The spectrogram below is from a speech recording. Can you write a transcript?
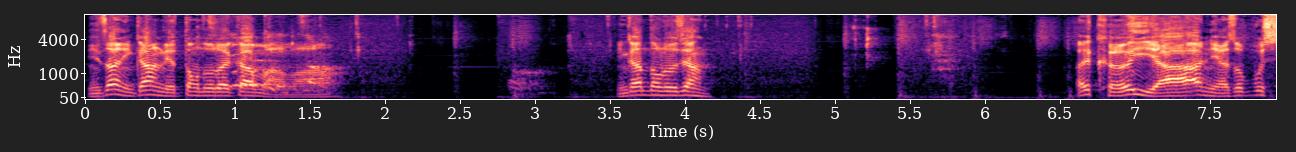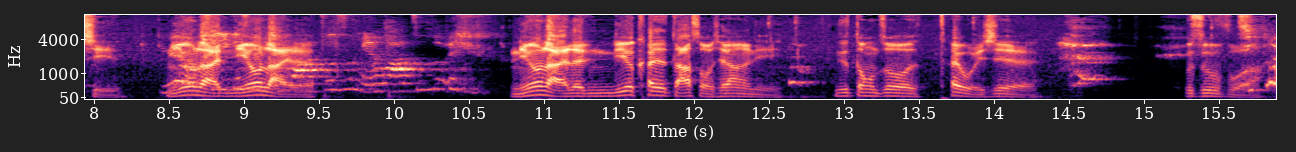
你知道你刚刚你的动作在干嘛吗？哦，你刚刚动作这样。哎、可以啊，按你来说不行。你又来，你又来了，这是棉花，这是，你又来了，你又开始打手枪了你，你的动作太猥亵了，不舒服啊奇怪，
